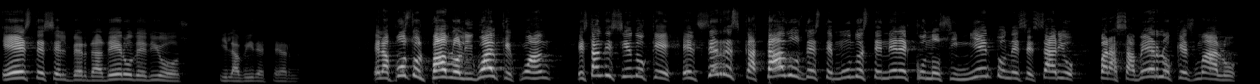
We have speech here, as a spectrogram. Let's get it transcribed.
Este es el verdadero de Dios y la vida eterna. El apóstol Pablo, al igual que Juan, están diciendo que el ser rescatados de este mundo es tener el conocimiento necesario para saber lo que es malo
